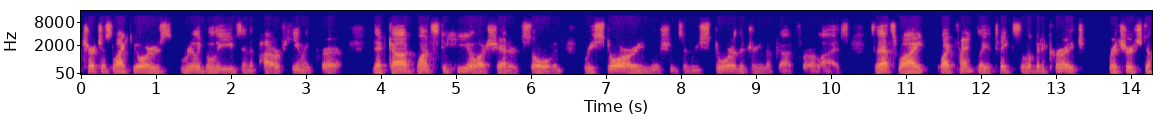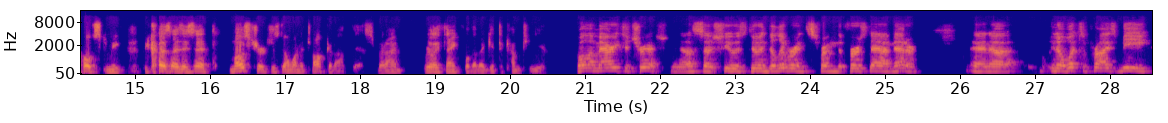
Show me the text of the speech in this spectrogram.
churches like yours really believes in the power of healing prayer, that God wants to heal our shattered soul and restore our emotions and restore the dream of God for our lives. So that's why, quite frankly, it takes a little bit of courage for a church to host me because, as I said, most churches don't want to talk about this, but I'm really thankful that I get to come to you. Well, I'm married to Trish, you know, so she was doing deliverance from the first day I met her. And, uh, you know, what surprised me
